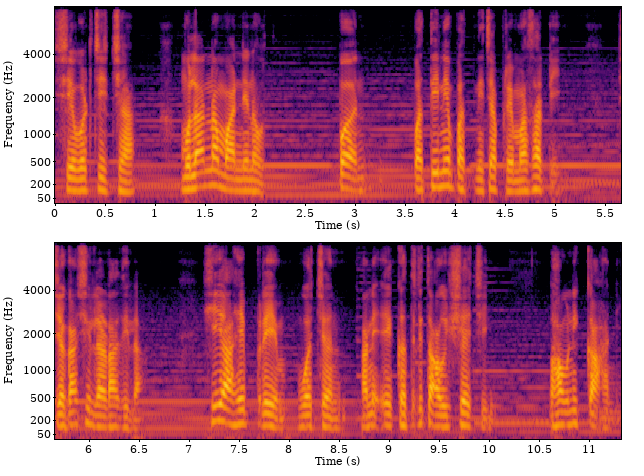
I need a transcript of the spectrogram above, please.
शेवटची इच्छा मुलांना मान्य नव्हती. पण पतीने पत्नीच्या प्रेमासाठी जगाशी लढा दिला. ही आहे प्रेम वचन आणि एकत्रित आयुष्याची भावनिक कहाणी.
